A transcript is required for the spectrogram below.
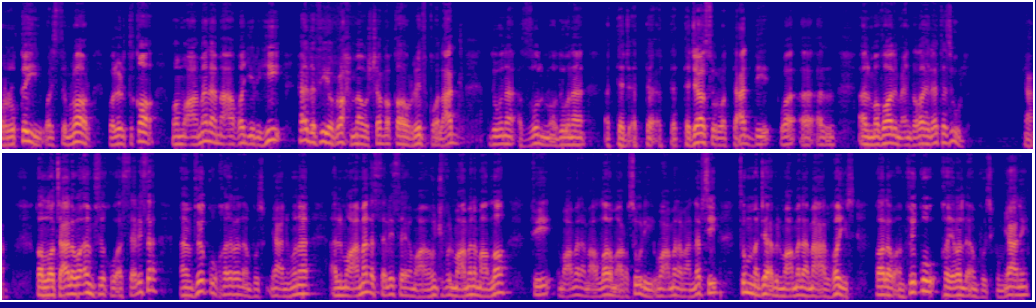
والرقي والاستمرار والارتقاء ومعاملة مع غيره. هذا فيه الرحمة والشفقة والرفق والعدل دون الظلم ودون التجاسر والتعدي والمظالم عند الله لا تزول. نعم. قال الله تعالى وأنفقوا الثالثة أنفقوا خيرا لأنفسكم. يعني هنا المعاملة الثالثة هي معاملة نشوف المعاملة مع الله في معاملة مع الله ومع رسوله ومعاملة مع النفس ثم جاء بالمعاملة مع الغيث قال وأنفقوا خيرا لأنفسكم. يعني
